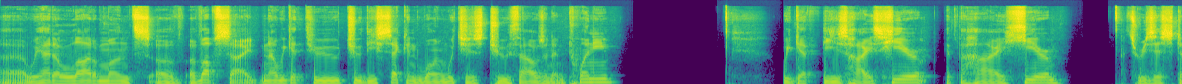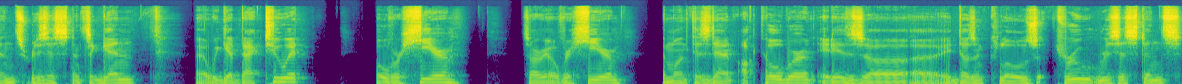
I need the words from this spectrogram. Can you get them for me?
Uh, we had a lot of months of, of upside. Now we get to, to the second one, which is 2020. We get these highs here, get the high here. It's resistance, resistance again. Uh, we get back to it over here. Sorry, over here. The month is then October. It is uh, uh, it doesn't close through resistance,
